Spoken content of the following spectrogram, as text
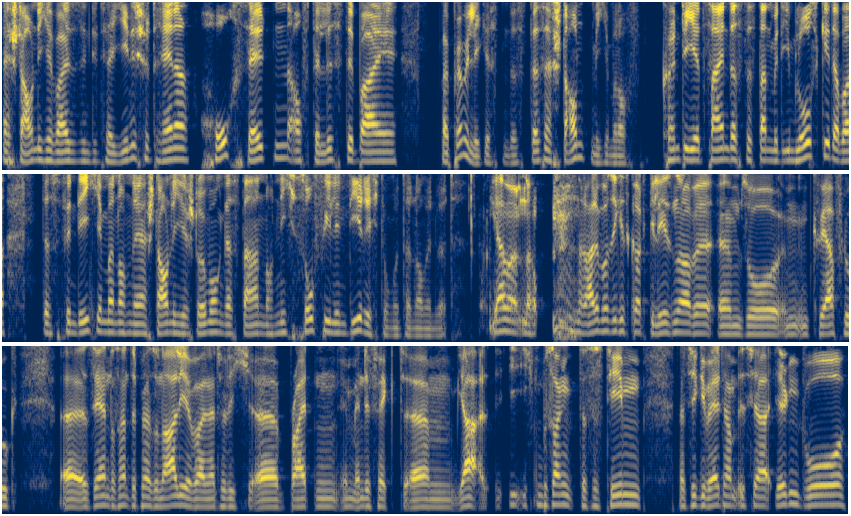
Erstaunlicherweise sind italienische Trainer hoch selten auf der Liste bei bei Premier Leagueisten. Das, das erstaunt mich immer noch. Könnte jetzt sein, dass das dann mit ihm losgeht, aber das finde ich immer noch eine erstaunliche Strömung, dass da noch nicht so viel in die Richtung unternommen wird. Ja, aber nach, allem, was ich jetzt gerade gelesen habe, ähm, so im, im Querflug, äh, sehr interessante Personalie, weil natürlich äh, Brighton im Endeffekt, ähm, ja, ich, ich muss sagen, das System, das sie gewählt haben, ist ja irgendwo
